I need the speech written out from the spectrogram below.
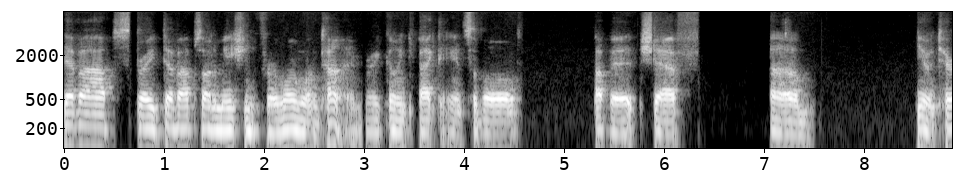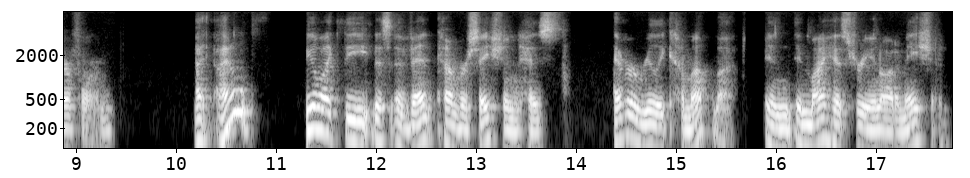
DevOps, right? DevOps automation for a long, long time, right? Going back to Ansible, Puppet, Chef, um, you know, Terraform. I, I don't feel like the this event conversation has ever really come up much in in my history in automation.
